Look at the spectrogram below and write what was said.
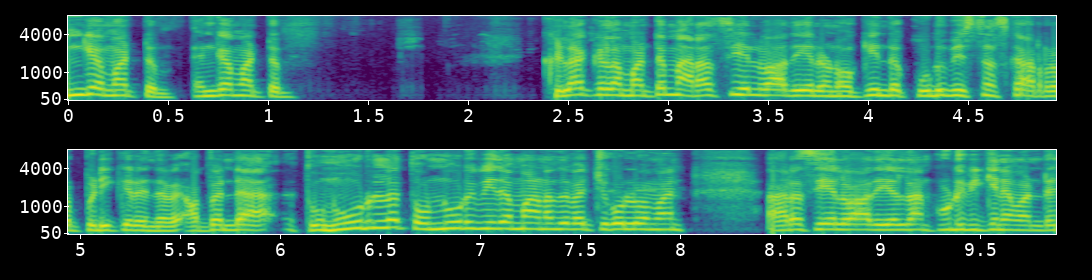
இங்க மட்டும் எங்க மட்டும்? கிழக்கில் மட்டும் அரசியல்வாதிகளை நோக்கி இந்த குடு பிசினஸ்காரரை பிடிக்கிற இந்த அப்ப இந்த து- நூறுல தொண்ணூறு வீதமானது வச்சுக்கொள்வோமன் அரசியல்வாதிகள் தான் குடுவிக்கினவண்டு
